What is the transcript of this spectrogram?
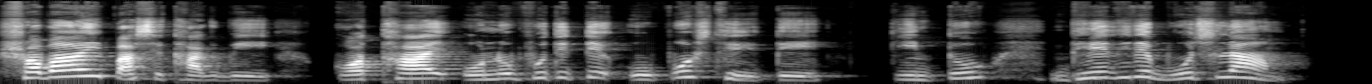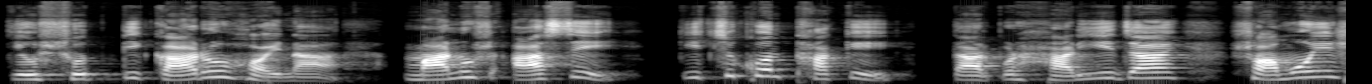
সবাই পাশে থাকবে। কথায়, অনুভূতিতে, উপস্থিতিতে। কিন্তু ধীরে ধীরে বুঝলাম কেউ সত্যি কারও হয় না। মানুষ আসে, কিছুক্ষণ থাকে, তারপর হারিয়ে যায় সময়ের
